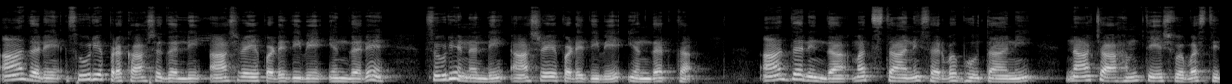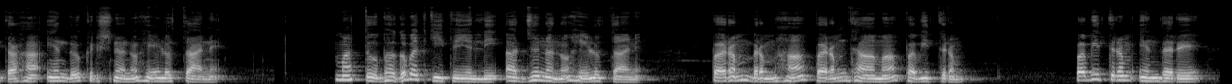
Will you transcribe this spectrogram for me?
ಆದರೆ ಸೂರ್ಯಪ್ರಕಾಶದಲ್ಲಿ ಆಶ್ರಯ ಪಡೆದಿವೆ ಎಂದರೆ ಸೂರ್ಯನಲ್ಲಿ ಆಶ್ರಯ ಪಡೆದಿವೆ ಎಂದರ್ಥ. ಆದ್ದರಿಂದ ಮತ್ಸ್ಥಾನಿ ಸರ್ವಭೂತಾನಿ ನಾಚಾಹಂ ತೇಷ್ವವಸ್ಥಿತ ಎಂದು ಕೃಷ್ಣನು ಹೇಳುತ್ತಾನೆ. ಮತ್ತು ಭಗವದ್ಗೀತೆಯಲ್ಲಿ ಅರ್ಜುನನು ಹೇಳುತ್ತಾನೆ, ಪರಂ ಬ್ರಹ್ಮ ಪರಂಧಾಮ ಪವಿತ್ರಂ. ಪವಿತ್ರಂ ಎಂದರೆ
